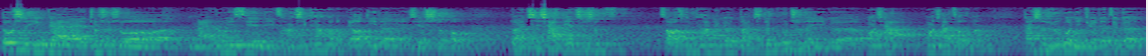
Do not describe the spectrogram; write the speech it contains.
都是应该就是说买入一些你长期看好的标的的一些时候，短期下跌只是。造成它那个短期的估值的一个往下往下走嘛，但是如果你觉得这个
